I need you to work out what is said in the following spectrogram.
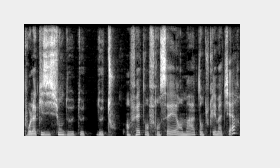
pour l'acquisition de, de, de tout en fait, en français, en maths, dans toutes les matières.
